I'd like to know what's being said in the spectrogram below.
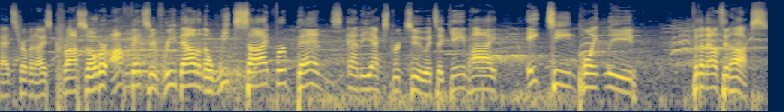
Hedstrom a nice crossover. Offensive rebound on the weak side for Benz and the extra two. It's a game high 18 point lead for the Mountain Hawks.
